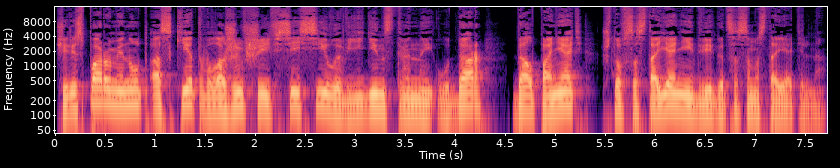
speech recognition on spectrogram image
Через пару минут аскет, вложивший все силы в единственный удар, дал понять, что в состоянии двигаться самостоятельно.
